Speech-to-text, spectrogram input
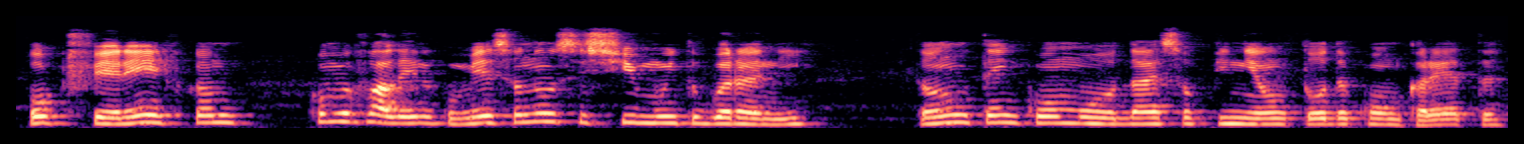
um pouco diferente, porque como eu falei no começo, eu não assisti muito Guarani. Então não tem como dar essa opinião toda concreta.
